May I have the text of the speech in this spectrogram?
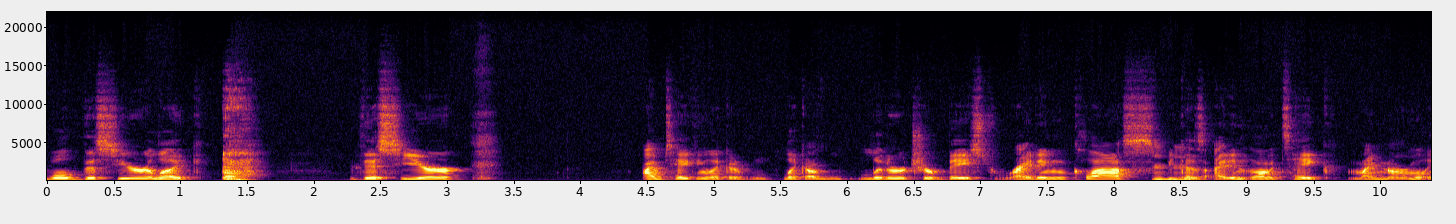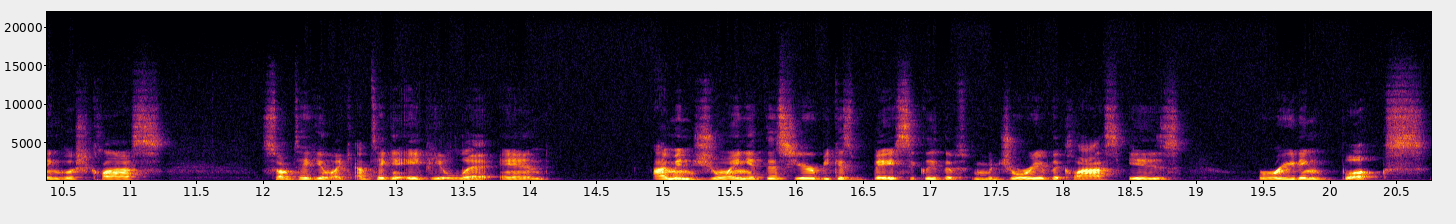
well, this year, like, this year, I'm taking like a like a literature based writing class Mhm. because I didn't want to take my normal English class, so I'm taking like I'm taking AP Lit and I'm enjoying it this year because basically the majority of the class is reading books,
